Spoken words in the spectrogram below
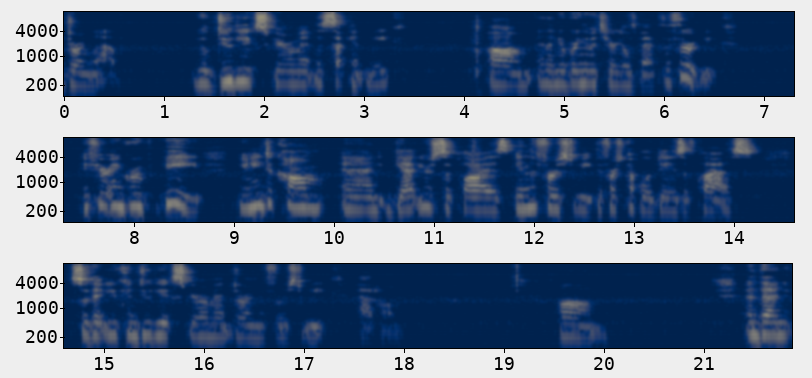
during lab. You'll do the experiment the second week, um, and then you'll bring the materials back the third week. If you're in group B, you need to come and get your supplies in the first week, the first couple of days of class, so that you can do the experiment during the first week at home. Um, and then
